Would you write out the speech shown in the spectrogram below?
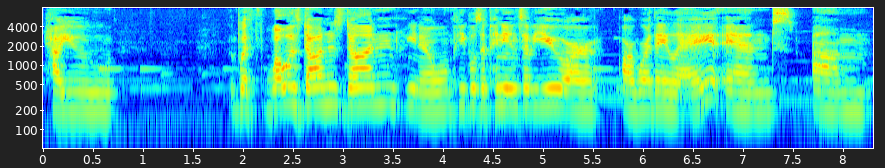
how you with what was done is done. You know, people's opinions of you are are where they lay, and um,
